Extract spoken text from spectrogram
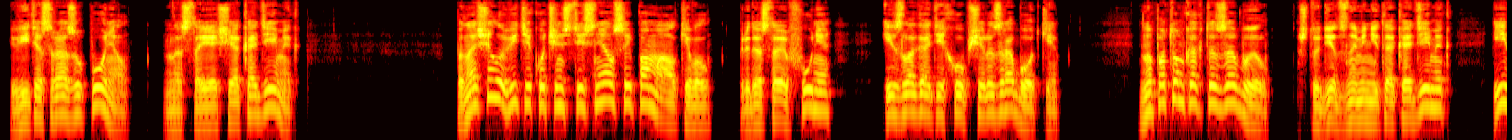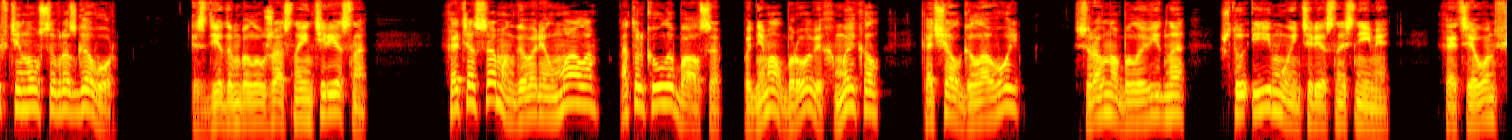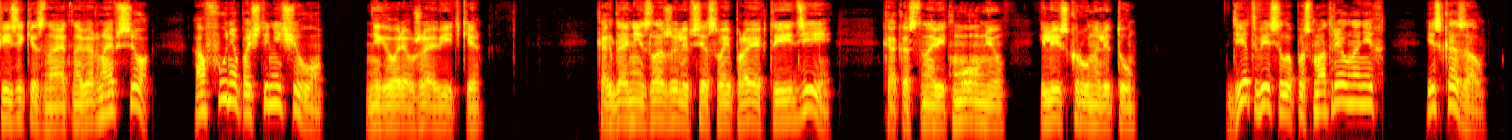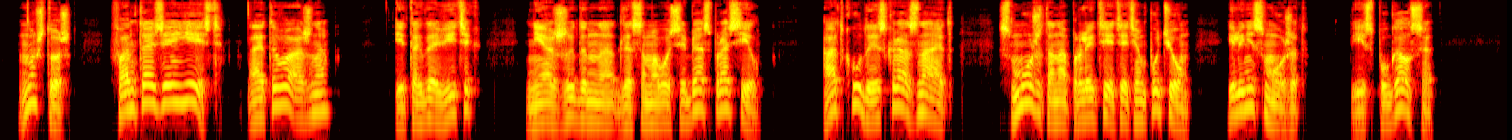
Витя сразу понял — настоящий академик. Поначалу Витик очень стеснялся и помалкивал, предоставив Фуне излагать их общие разработки. Но потом как-то забыл, что дед знаменитый академик, и втянулся в разговор. С дедом было ужасно интересно, хотя сам он говорил мало, а только улыбался, поднимал брови, хмыкал, качал головой. Все равно было видно, что и ему интересно с ними, хотя он в физике знает, наверное, все, а Фуня почти ничего, не говоря уже о Витьке. Когда они изложили все свои проекты и идеи, как остановить молнию или искру на лету, дед весело посмотрел на них и сказал, «Ну что ж, фантазия есть, а это важно». И тогда Витик неожиданно для самого себя спросил, «Откуда искра знает, сможет она пролететь этим путем или не сможет, и испугался.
